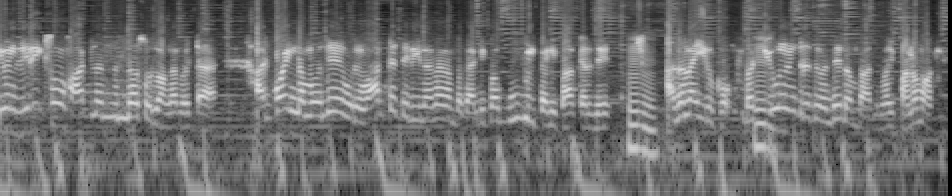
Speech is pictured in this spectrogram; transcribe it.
ஈவன் லிரிக்ஸும் ஹார்ட்ல இருந்து தான் சொல்லுவாங்க பட் அட் பாயிண்ட் நம்ம வந்து ஒரு வார்த்தை தெரியலன்னா நம்ம கண்டிப்பா கூகுள் பண்ணி பாக்குறது அதெல்லாம் இருக்கும். பட் டியூன்ன்றது வந்து நம்ம அது மாதிரி பண்ண மாட்டோம்.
